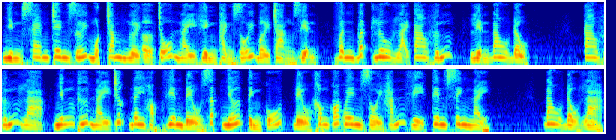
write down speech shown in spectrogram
Nhìn xem trên dưới 100 người ở chỗ này hình thành dối bời tràng diện, vân bất lưu lại cao hứng, liền đau đầu. Cao hứng là những thứ này trước đây học viên đều rất nhớ tình cũ, đều không có quên rồi hắn vì tiên sinh này. Đau đầu là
